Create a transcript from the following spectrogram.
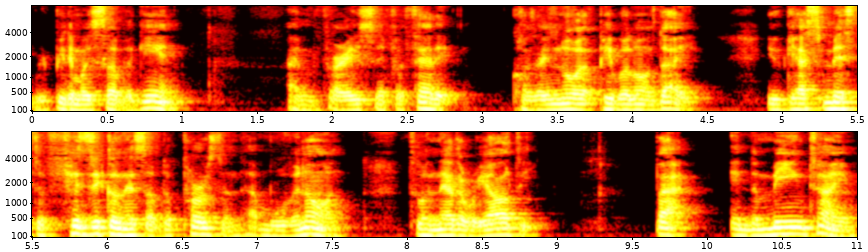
repeating myself again, I'm very sympathetic because I know that people don't die. You just miss the physicalness of the person and moving on to another reality. But in the meantime,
